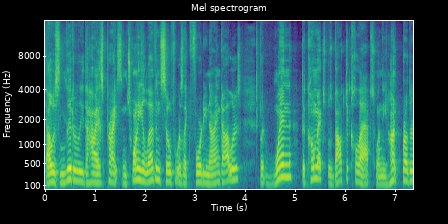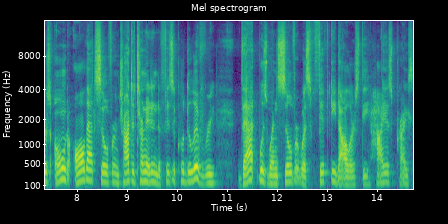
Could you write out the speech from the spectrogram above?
That was literally the highest price. In 2011, silver was like $49. But when the COMEX was about to collapse, when the Hunt brothers owned all that silver and tried to turn it into physical delivery, that was when silver was $50, the highest price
